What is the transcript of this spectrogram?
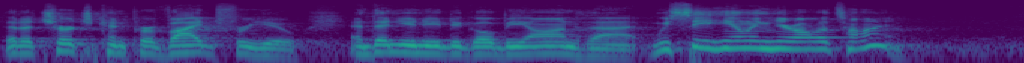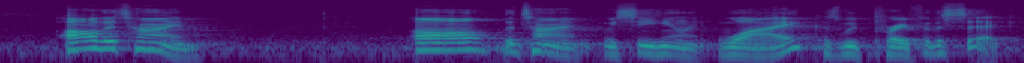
that a church can provide for you. And then you need to go beyond that. We see healing here all the time. All the time. All the time we see healing. Why? Because we pray for the sick.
